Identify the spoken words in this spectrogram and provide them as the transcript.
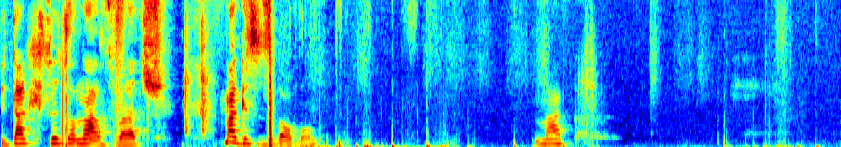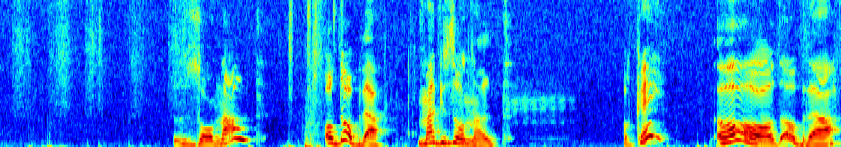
I tak chcę to nazwać. Mak zdrowo. Mac Zonald? O dobra, McDonald. Ok? O, dobra.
